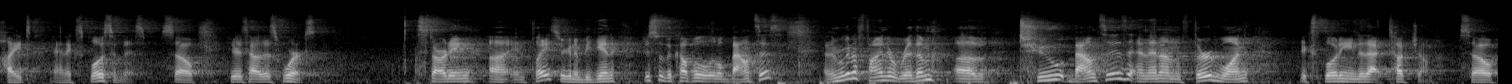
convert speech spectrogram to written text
height and explosiveness. So here's how this works. Starting uh, in place, you're gonna begin just with a couple of little bounces, and then we're gonna find a rhythm of two bounces, and then on the third one, exploding into that tuck jump. So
